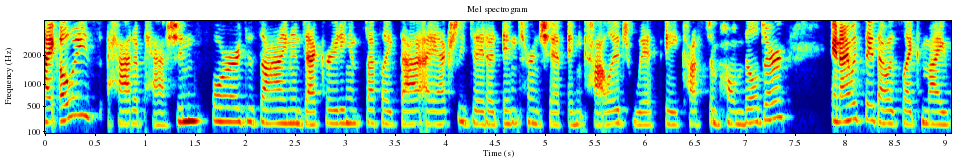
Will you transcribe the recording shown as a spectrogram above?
I always had a passion for design and decorating and stuff like that. I actually did an internship in college with a custom home builder. And I would say that was like my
